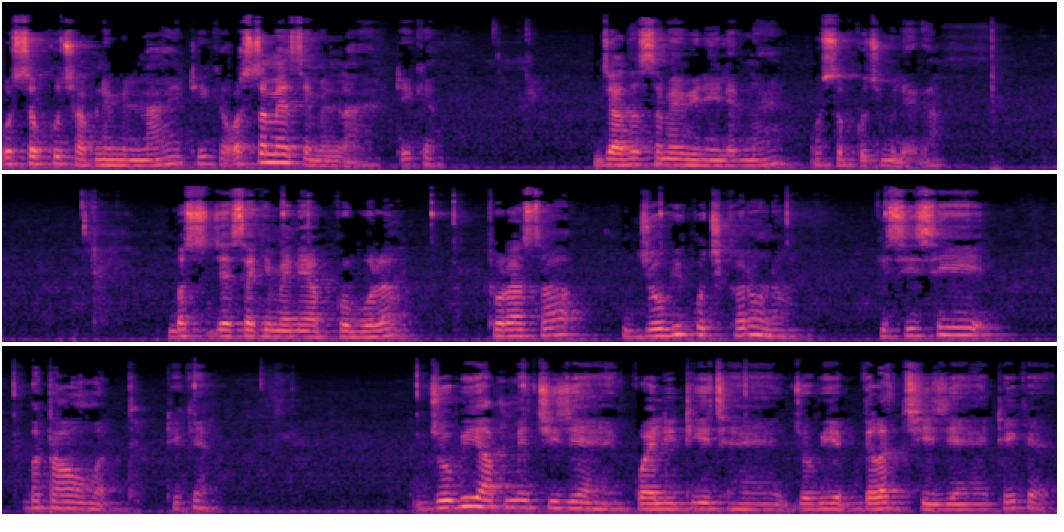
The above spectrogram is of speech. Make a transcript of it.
वो सब कुछ आपने मिलना है ठीक है? और समय से मिलना है ठीक है? ज़्यादा समय भी नहीं लगना है वो सब कुछ मिलेगा। बस जैसा कि मैंने आपको बोला थोड़ा सा जो भी कुछ करो ना किसी से बताओ मत ठीक है? जो भी आप में चीज़ें हैं क्वालिटीज़ हैं, जो भी गलत चीज़ें हैं, ठीक है?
